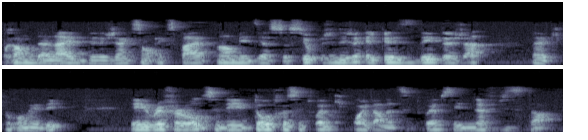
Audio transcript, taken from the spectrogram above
prendre de l'aide de gens qui sont experts en médias sociaux. J'ai déjà quelques idées de gens euh, qui pourront m'aider. Et referrals, c'est d'autres sites web qui pointent dans notre site web, c'est 9 visiteurs.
